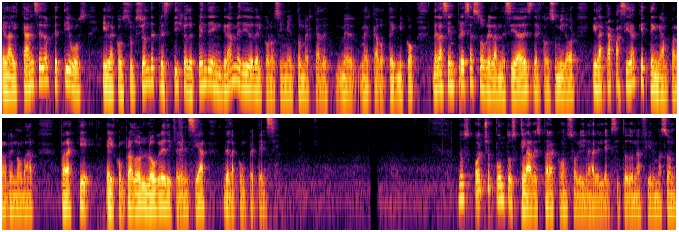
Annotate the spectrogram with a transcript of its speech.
el alcance de objetivos y la construcción de prestigio depende en gran medida del conocimiento mercadotécnico de las empresas sobre las necesidades del consumidor y la capacidad que tengan para renovar para que el comprador logre diferenciar de la competencia. Los ocho puntos claves para consolidar el éxito de una firma son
